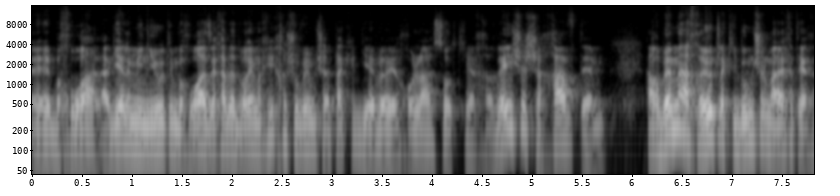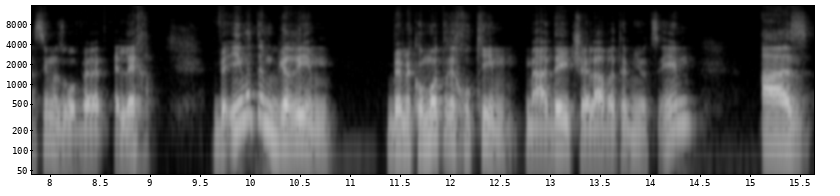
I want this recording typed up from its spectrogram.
אה, בחורה, להגיע למיניות עם בחורה זה אחד הדברים הכי חשובים שאתה כגבר יכול לעשות כי אחרי ששכבתם הרבה מהאחריות לקידום של מערכת היחסים הזו עוברת אליך. ואם אתם גרים במקומות רחוקים מהדייט שאליו אתם יוצאים אז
